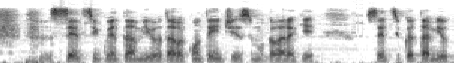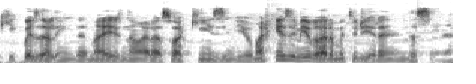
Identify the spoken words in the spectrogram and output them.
150 mil. Eu tava contentíssimo, galera, aqui. 150 mil, que coisa linda. Mas não, era só 15 mil. Mas 15 mil, galera, é muito dinheiro ainda assim, né?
